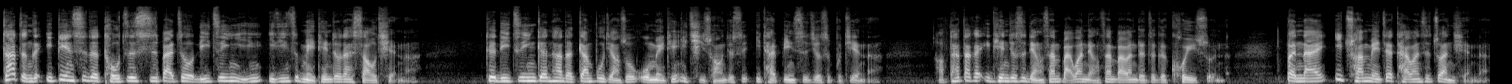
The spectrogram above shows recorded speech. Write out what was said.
他整个一电视的投资失败之后，黎智英已经已经是每天都在烧钱了。就黎智英跟他的干部讲说，我每天一起床就是一台冰室就是不见了。好，他大概一天就是两三百万两三百万的这个亏损。本来一传媒在台湾是赚钱的，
